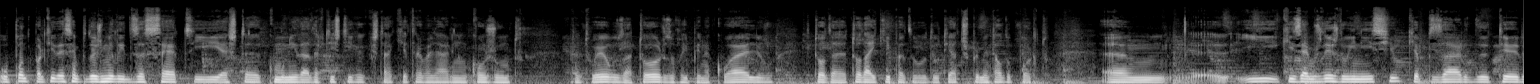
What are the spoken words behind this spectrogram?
o ponto de partida é sempre 2017 e esta comunidade artística que está aqui a trabalhar em conjunto Portanto, eu, os atores, o Rui Pina Coelho, toda, toda a equipa do, do Teatro Experimental do Porto. Um, e quisemos desde o início que, apesar de ter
